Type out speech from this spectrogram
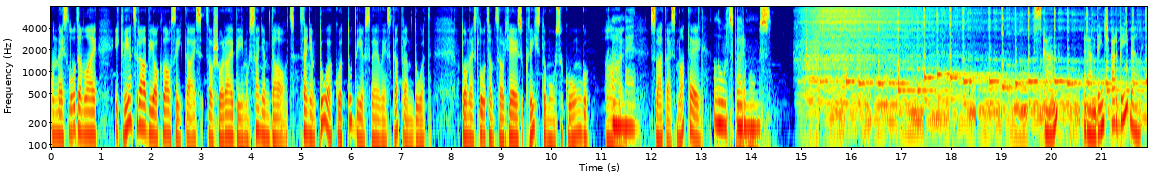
un mēs lūdzam, lai ik viens radio klausītājs caur šo raidījumu saņem daudz, saņem to, ko Tu Dievs vēlies katram dot. To mēs lūdzam caur Jēzu Kristu mūsu kungu. Āmen. Amen. Svētais Matei, lūdz par mums! Skan Randiņš ar bībeli.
